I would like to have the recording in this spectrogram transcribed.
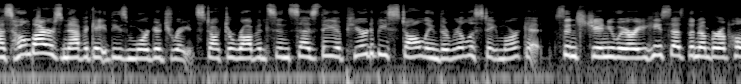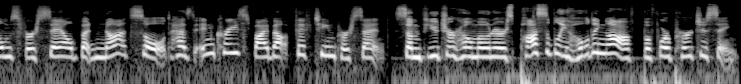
As homebuyers navigate these mortgage rates, Dr. Robinson says they appear to be stalling the real estate market. Since January, he says the number of homes for sale but not sold has increased by about 15%. Some future homeowners possibly holding off before purchasing.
